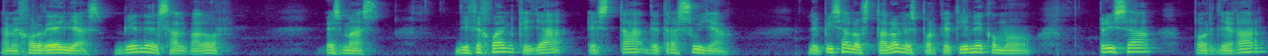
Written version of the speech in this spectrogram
la mejor de ellas, viene el Salvador. Es más, dice Juan que ya está detrás suya, le pisa los talones porque tiene como prisa por llegar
